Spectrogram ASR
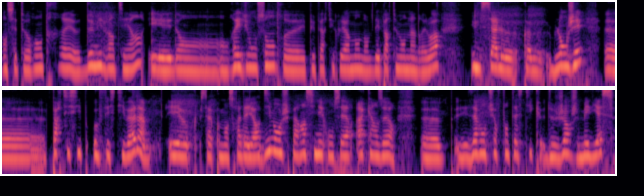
en cette rentrée euh, 2021 et dans en région centre euh, et plus particulièrement dans le département de l'Indre-et-Loire une salle euh, comme Langer euh, participe au festival et euh, ça commencera d'ailleurs dimanche par un ciné-concert à 15h euh, les aventures fantastiques de Georges Méliès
